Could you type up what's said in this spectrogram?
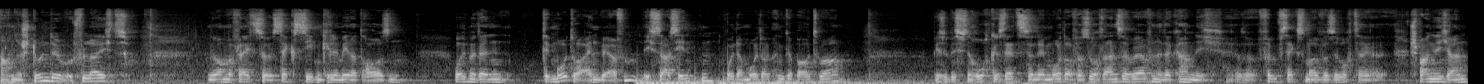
nach einer Stunde vielleicht, dann waren wir vielleicht so sechs, sieben Kilometer draußen, wollten wir dann den Motor einwerfen. Ich saß hinten, wo der Motor angebaut war, mich so ein bisschen hochgesetzt und den Motor versucht anzuwerfen und der kam nicht. Also fünf, sechs Mal versucht, er sprang nicht an.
